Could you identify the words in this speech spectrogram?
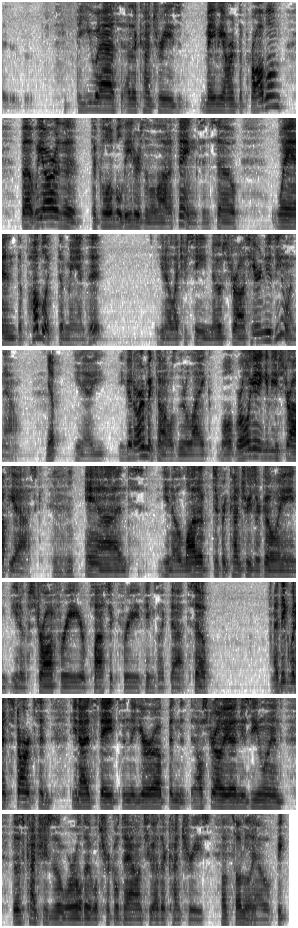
the U.S., other countries maybe aren't the problem, but we are the, the global leaders in a lot of things. And so when the public demands it, you know, like you're seeing no straws here in New Zealand now, Yep. you know, you, you go to our McDonald's and they're like, well, we're only going to give you a straw if you ask. Mm-hmm. And, you know, a lot of different countries are going, you know, straw free or plastic free, things like that. So I think when it starts in the United States and the Europe and Australia, and New Zealand, those countries of the world, it will trickle down to other countries. Oh, totally. You know, be,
